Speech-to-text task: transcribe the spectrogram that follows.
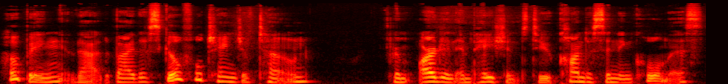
hoping that by the skilful change of tone, from ardent impatience to condescending coolness,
